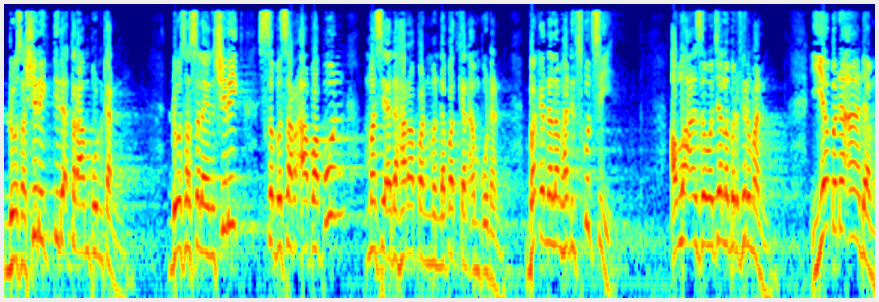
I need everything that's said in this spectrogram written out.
Dosa syirik tidak terampunkan. Dosa selain syirik sebesar apa pun masih ada harapan mendapatkan ampunan. Bahkan dalam hadis qudsi Allah Azza wa Jalla berfirman, "Ya bani Adam,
